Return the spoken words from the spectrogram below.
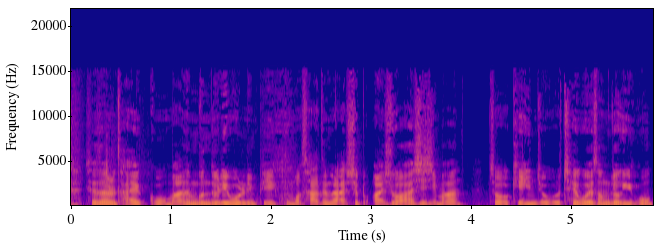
최선을 다했고 많은 분들이 올림픽 뭐 4등을 아쉬, 아쉬워하시지만 저 개인적으로 최고의 성적이고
